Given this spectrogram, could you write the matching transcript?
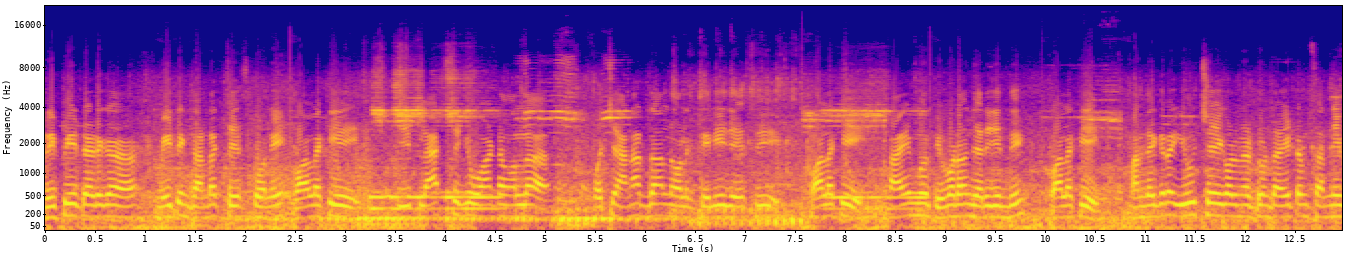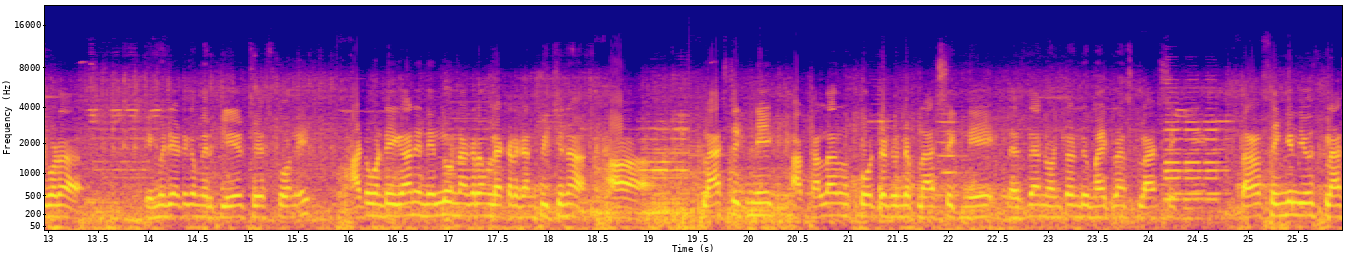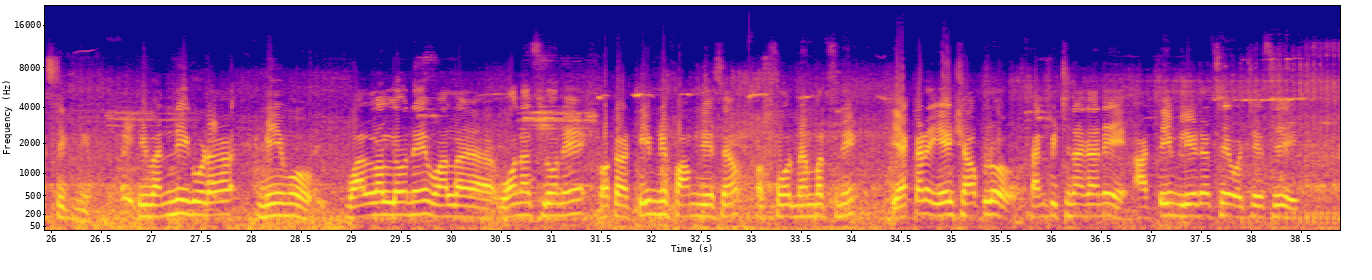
రిపీటెడ్గా మీటింగ్ కండక్ట్ చేసుకొని వాళ్ళకి ఈ ప్లాస్టిక్ వాడటం వల్ల వచ్చే అనర్థాలను వాళ్ళకి తెలియజేసి వాళ్ళకి టైం ఇవ్వడం జరిగింది. వాళ్ళకి మన దగ్గర యూజ్ చేయకూడనటువంటి ఐటమ్స్ అన్నీ కూడా ఇమీడియట్గా మీరు క్లియర్ చేసుకొని అటువంటివి కానీ నెల్లూరు నగరంలో ఎక్కడ కనిపించిన ఆ ప్లాస్టిక్ని ఆ కలర్ కోటెడ్ ఉండే ప్లాస్టిక్ని less than one twenty microns ప్లాస్టిక్ని తర్వాత సింగిల్ యూజ్ ప్లాస్టిక్ని ఇవన్నీ కూడా మేము వాళ్ళల్లోనే వాళ్ళ ఓనర్స్లోనే ఒక టీమ్ని ఫామ్ చేసాం ఒక ఫోర్ మెంబర్స్ని ఎక్కడ ఏ షాప్లో కనిపించినా కానీ ఆ టీం లీడర్సే వచ్చేసి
